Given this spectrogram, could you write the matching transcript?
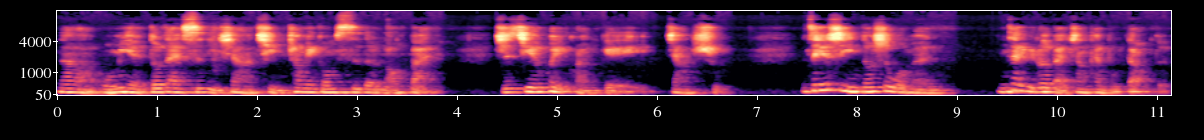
那我们也都在私底下请唱片公司的老板直接汇款给家属。这些事情都是我们你在娱乐版上看不到的。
